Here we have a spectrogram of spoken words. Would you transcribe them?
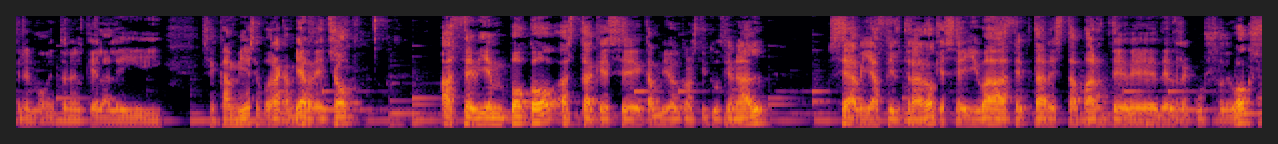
en el momento en el que la ley se cambie, se podrá cambiar. De hecho, hace bien poco, hasta que se cambió el Constitucional, se había filtrado que se iba a aceptar esta parte del recurso de Vox,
